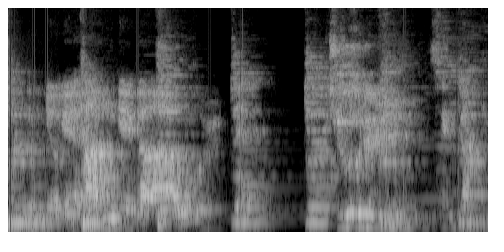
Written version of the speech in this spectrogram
능력의 한계가 올 때 주를 생각해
